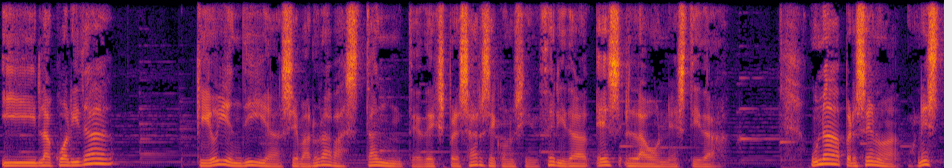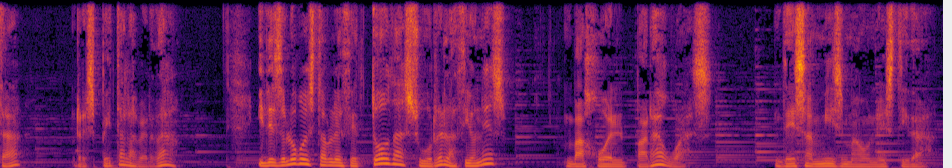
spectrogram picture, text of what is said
Y la cualidad que hoy en día se valora bastante de expresarse con sinceridad es la honestidad. Una persona honesta respeta la verdad y desde luego establece todas sus relaciones bajo el paraguas de esa misma honestidad.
